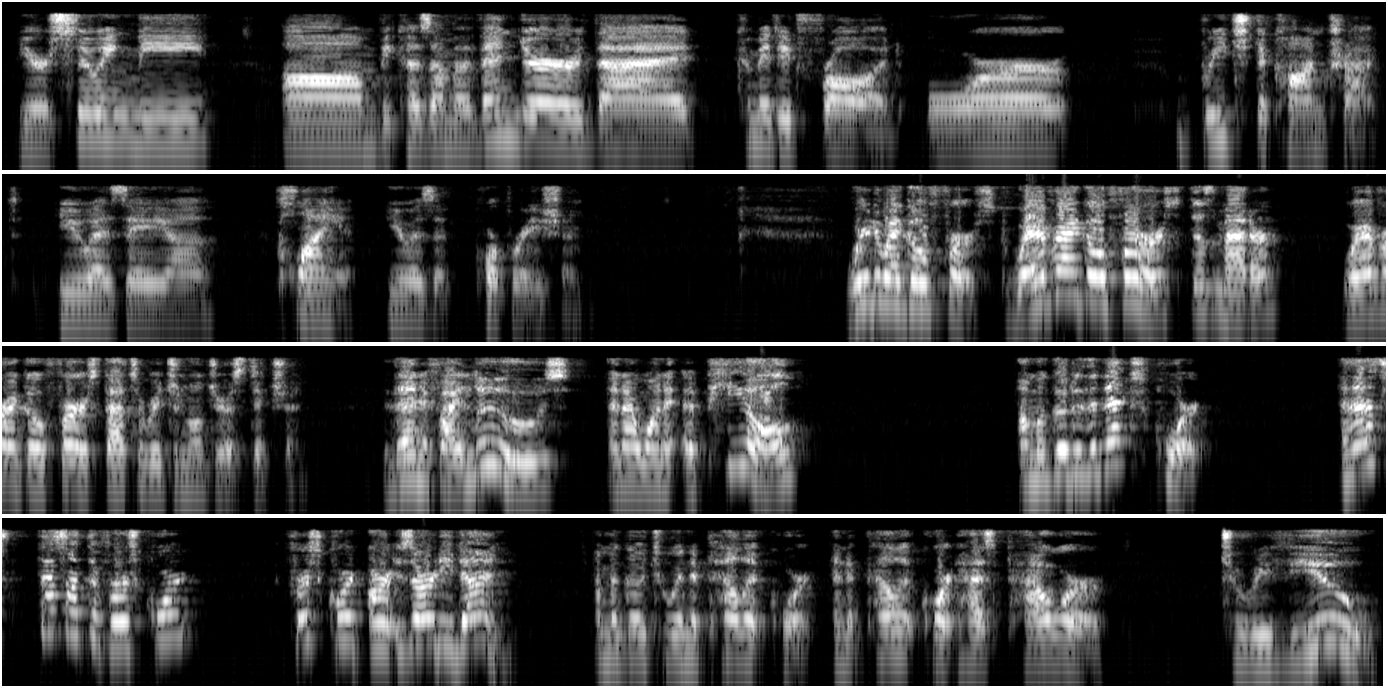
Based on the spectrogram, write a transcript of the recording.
You're suing me um, because I'm a vendor that committed fraud or breached a contract. You as a uh, client, you as a corporation. Where do I go first? Wherever I go first, doesn't matter. Wherever I go first, that's original jurisdiction. Then if I lose and I want to appeal, I'm going to go to the next court. And that's, that's not the first court. First court are, is already done. I'm going to go to an appellate court. An appellate court has power to review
